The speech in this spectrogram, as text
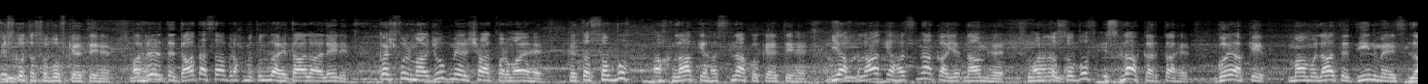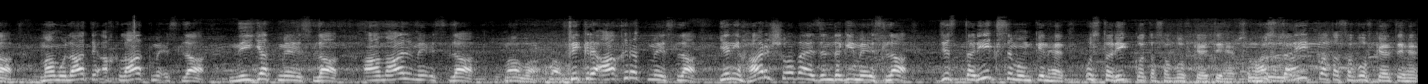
اس کو تصوف کہتے ہیں۔ اور حضرت داتا صاحب رحمۃ اللہ تعالیٰ علیہ نے کشف الماجوب میں ارشاد فرمایا ہے کہ تصوف اخلاق حسنہ کو کہتے ہیں۔ یہ اخلاق حسنہ کا نام ہے اور تصوف اصلاح کرتا ہے۔ گویا کہ معمولات دین میں اصلاح معمولات اخلاق میں اصلاح نیت میں اصلاح اعمال میں اصلاح فکر آخرت میں اصلاح یعنی ہر شعبہ زندگی میں اصلاح۔ جس طریق سے ممکن ہے اس طریق کو تصوف کہتے ہیں۔ اس طریق کو تصوف کہتے ہیں۔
